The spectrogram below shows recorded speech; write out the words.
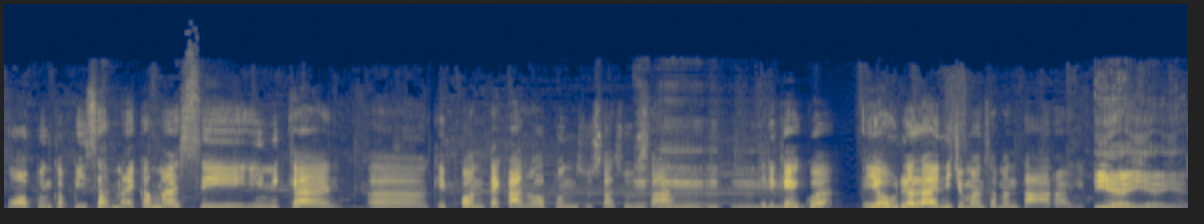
walaupun kepisah mereka masih ini kan eh, keep kontak kan walaupun susah-susah. Mm, mm, mm. Jadi kayak gue ya udahlah ini cuma sementara gitu. Iya iya iya.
